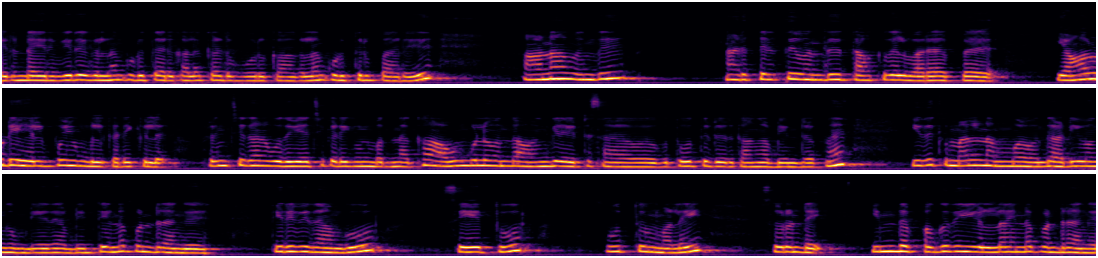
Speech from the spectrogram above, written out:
இரண்டாயிரம் வீரர்கள்லாம் கொடுத்தாரு. களக்காடு போருக்காகலாம் கொடுத்துருப்பாரு. ஆனால் வந்து அடுத்தடுத்து வந்து தாக்குதல் வரப்போ யாருடைய ஹெல்ப்பும் இவங்களுக்கு கிடைக்கல. ஃப்ரெஞ்சுக்கான உதவியாச்சும் கிடைக்கும்னு பார்த்தினாக்கா அவங்களும் வந்து ஆங்கிலேயிட்டு ச தோத்துட்டு இருக்காங்க அப்படின்றப்ப இதுக்கு மேலே நம்ம வந்து அடி வாங்க முடியாது அப்படின்ட்டு என்ன பண்ணுறாங்க திருவிதாங்கூர் சேத்தூர் ஊத்துமலை சுரண்டை இந்த பகுதிகளெலாம் என்ன பண்ணுறாங்க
